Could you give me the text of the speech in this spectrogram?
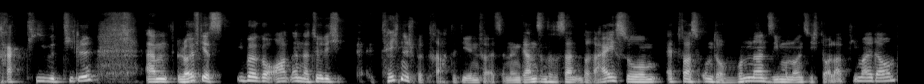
attraktive Titel. Ähm, läuft jetzt übergeordnet natürlich technisch betrachtet jedenfalls in einem ganz interessanten Bereich, so etwas unter 100, 97 Dollar Pi mal Daumen.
